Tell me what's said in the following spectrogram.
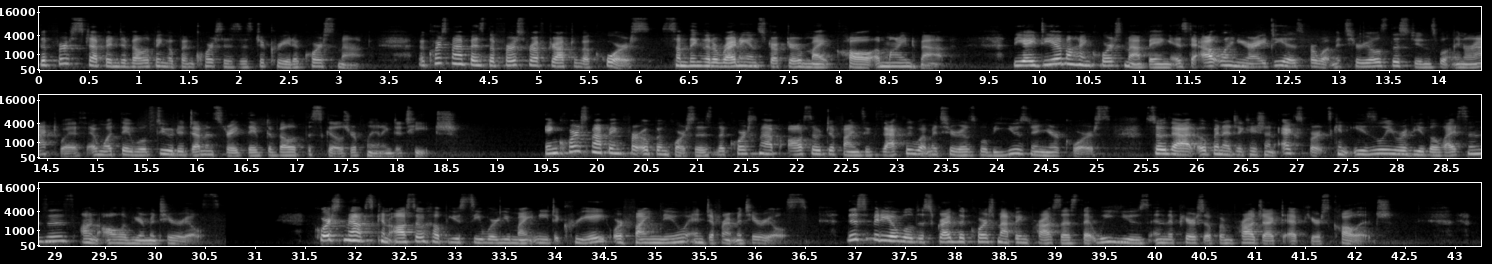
The first step in developing open courses is to create a course map. A course map is the first rough draft of a course, something that a writing instructor might call a mind map. The idea behind course mapping is to outline your ideas for what materials the students will interact with and what they will do to demonstrate they've developed the skills you're planning to teach. In course mapping for open courses, the course map also defines exactly what materials will be used in your course so that open education experts can easily review the licenses on all of your materials. Course maps can also help you see where you might need to create or find new and different materials. This video will describe the course mapping process that we use in the Pierce Open project at Pierce College.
